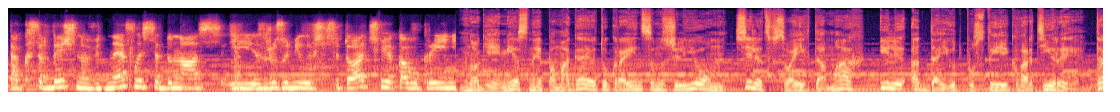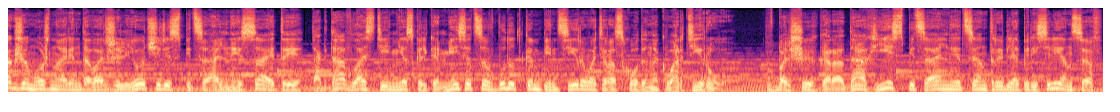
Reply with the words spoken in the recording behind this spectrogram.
так сердечно віднеслися до нас і зрозуміли всю ситуацію, яка в Україні. Многие местные помогают украинцам с жильем, селят в своих домах или отдают пустые квартиры. Также можно арендовать жилье через специальные сайты. Тогда власти несколько месяцев будут компенсировать расходы на квартиру. В больших городах есть специальные центры для переселенцев.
